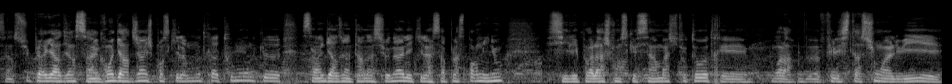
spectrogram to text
C'est un super gardien, c'est un grand gardien je pense qu'il a montré à tout le monde que c'est un gardien international et qu'il a sa place parmi nous. S'il n'est pas là, je pense que c'est un match tout autre et voilà, euh, félicitations à lui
